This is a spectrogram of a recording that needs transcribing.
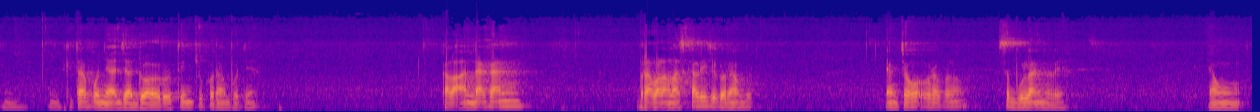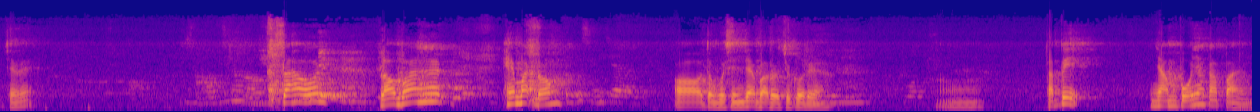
Hmm, kita punya jadwal rutin cukur rambutnya. Kalau Anda kan berapa lama sekali cukur rambut? Yang cowok berapa lama? Sebulan kali ya? Yang cewek? Setahun. Lama banget. Hemat dong. Oh, tunggu senja baru cukur ya. Oh. Tapi nyampunya kapan?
